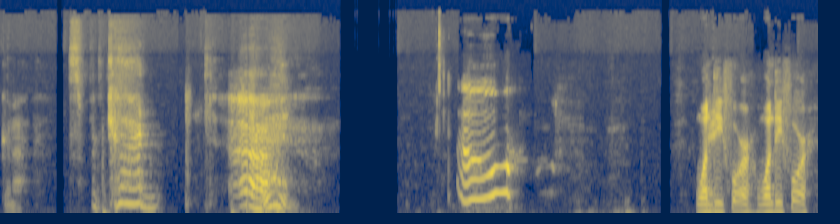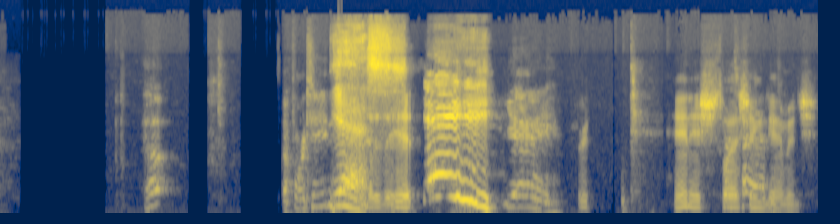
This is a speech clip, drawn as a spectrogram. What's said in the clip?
Gonna. God! Ugh. oh, 1d4. 1d4. Oh. A 14? That is Yes. a hit. yay! Yay! 10-ish slashing damage.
